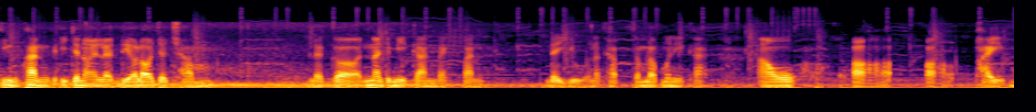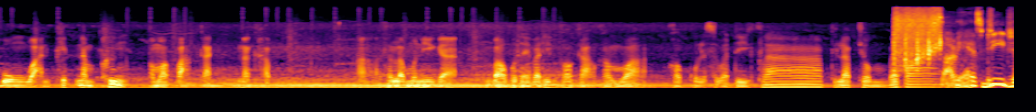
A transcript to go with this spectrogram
กิ่งพันธุ์ก็อีกจะหน่อยแล้วเดี๋ยวเราจะชำแล้วก็น่าจะมีการแบ่งปันได้อยู่นะครับสำหรับมอนิกาเอาเอ่อเอ่อ ไผ่บงหวานเพชรน้ำผึ้งเอามาฝากกันนะครับสำหรับวันนี้กาบ่าพุทธไทยประดิษฐ์ขอกล่าวคำว่าขอบคุณและสวัสดีครับ ที่รับชม บ๊ายบาย Sorry as DJ.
